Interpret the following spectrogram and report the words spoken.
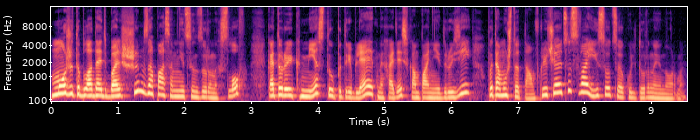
может обладать большим запасом нецензурных слов, которые к месту употребляет, находясь в компании друзей, потому что там включаются свои социокультурные нормы.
